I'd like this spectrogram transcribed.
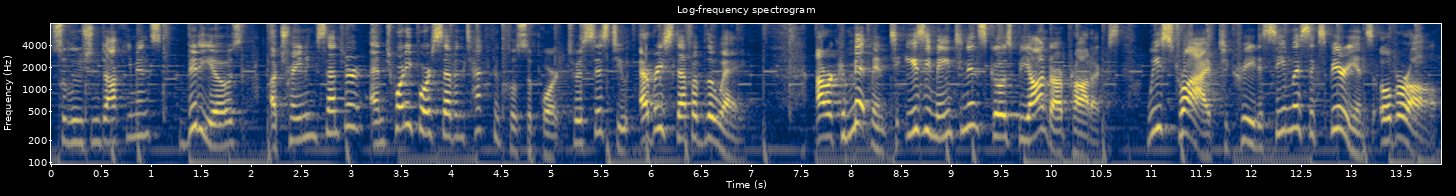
solution documents, videos, a training center, and 24-7 technical support to assist you every step of the way. Our commitment to easy maintenance goes beyond our products. We strive to create a seamless experience overall.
